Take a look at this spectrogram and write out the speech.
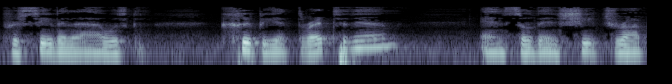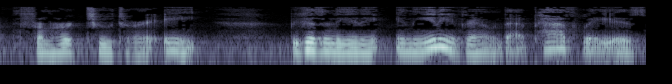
perceiving that I was could be a threat to them, and so then she dropped from her two to her eight, because in the in the enneagram that pathway is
